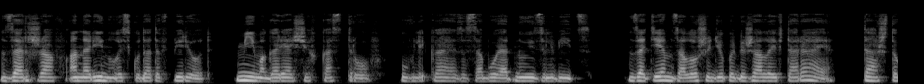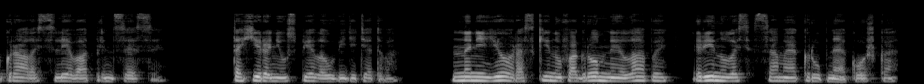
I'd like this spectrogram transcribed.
Заржав, она ринулась куда-то вперед, мимо горящих костров, увлекая за собой одну из львиц. Затем за лошадью побежала и вторая, та, что кралась слева от принцессы. Тахира не успела увидеть этого. На нее, раскинув огромные лапы, ринулась самая крупная кошка,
